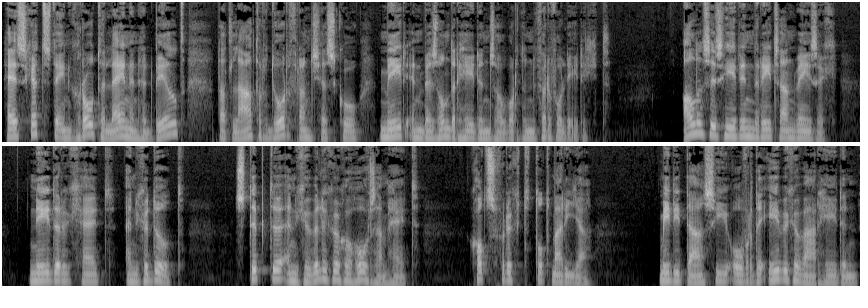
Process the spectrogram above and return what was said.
hij schetste in grote lijnen het beeld dat later door Francesco meer in bijzonderheden zou worden vervolledigd. Alles is hierin reeds aanwezig: nederigheid en geduld, stipte en gewillige gehoorzaamheid, godsvrucht tot Maria, meditatie over de eeuwige waarheden,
